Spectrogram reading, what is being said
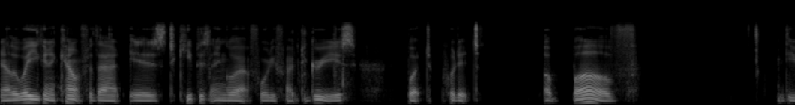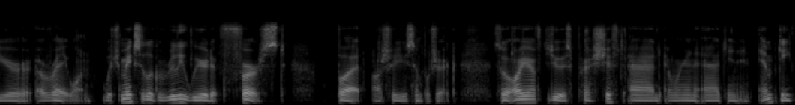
Now the way you can account for that is to keep this angle at 45 degrees but to put it above your array one which makes it look really weird at first but I'll show you a simple trick. So all you have to do is press shift add and we're going to add in an empty.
